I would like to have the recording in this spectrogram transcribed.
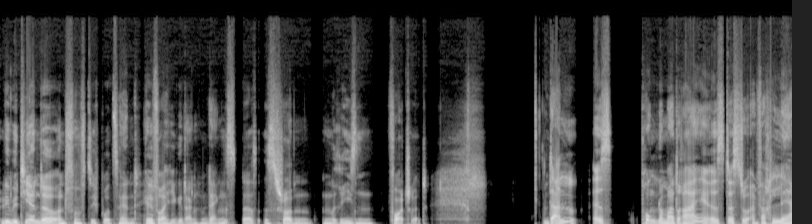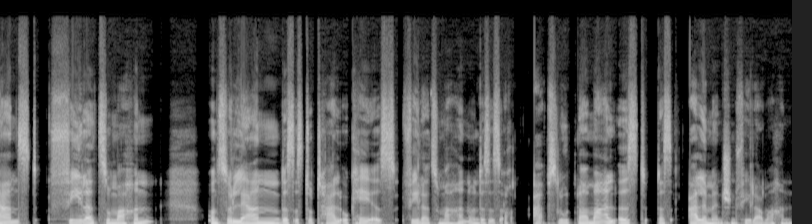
limitierende und 50 Prozent hilfreiche Gedanken denkst. Das ist schon ein Riesenfortschritt. Dann ist Punkt Nummer drei ist, dass du einfach lernst, Fehler zu machen und zu lernen, dass es total okay ist, Fehler zu machen und dass es auch absolut normal ist, dass alle Menschen Fehler machen.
